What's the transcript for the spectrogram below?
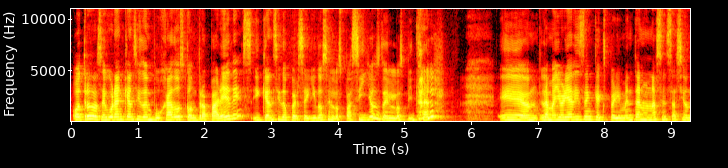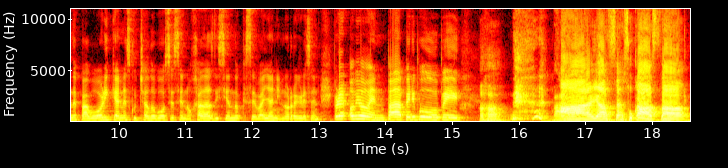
Otros aseguran que han sido empujados contra paredes y que han sido perseguidos en los pasillos del hospital. Eh, la mayoría dicen que experimentan una sensación de pavor y que han escuchado voces enojadas diciendo que se vayan y no regresen. Pero obvio en pa, peripupe. Ajá. Váyase a su casa.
